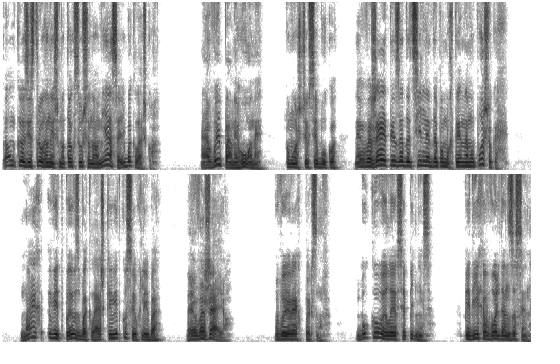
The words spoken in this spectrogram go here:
тонко зіструганий шматок сушеного м'яса і баклажку. А ви, пане Гуоне, поморщився Буко, не вважаєте за доцільне допомогти нам у пошуках? Маг відпив з баклажки, відкусив хліба. Не вважаю. Вирех пирснув. Буку вилився під ніс. Під'їхав Вольден за син.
